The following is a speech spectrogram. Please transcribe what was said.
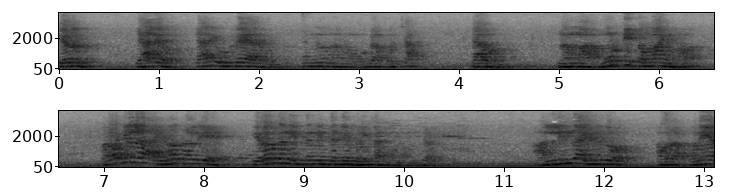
ಕೇಳಿದ್ರು ಯಾರು ಯಾರಿಗೆ ಹುಡುಗ ಯಾರು. ಎಂದು ನಾನು ಹುಡುಗ ಬಚ್ಚ. ಯಾರು. ನಮ್ಮ ಮೂರ್ತಿ ತಮ್ಮ ಇವನು ಪರವಾಗಿಲ್ಲ ಇರೋದ್ರಲ್ಲಿ ಇರೋದನ್ನ ಅವನು ಅಂತ ಹೇಳಿ. ಅಲ್ಲಿಂದ ಹಿಡಿದು ಅವರ ಕೊನೆಯ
